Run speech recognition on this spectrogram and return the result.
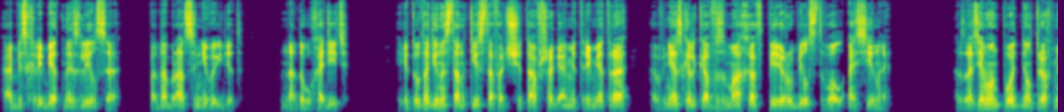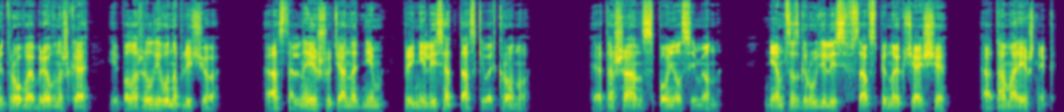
А бесхребетный злился, подобраться не выйдет. Надо уходить. И тут один из танкистов, отсчитав шагами три метра, в несколько взмахов перерубил ствол осины. Затем он поднял трехметровое бревнышко и положил его на плечо, а остальные, шутя над ним, принялись оттаскивать крону. «Это шанс», — понял Семен. Немцы сгрудились, встав спиной к чаще, а там орешник.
